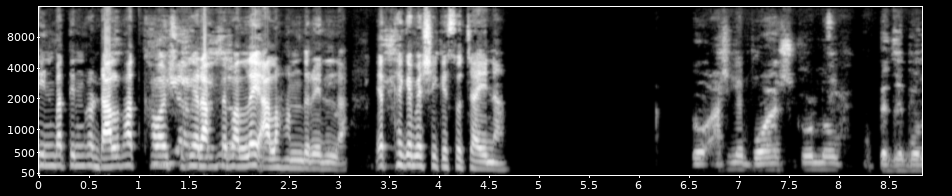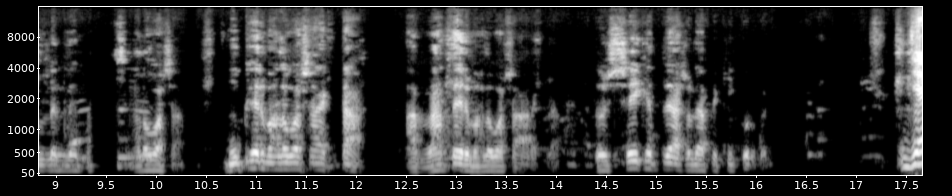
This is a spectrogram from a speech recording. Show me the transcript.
তিনবার তিনবার ডাল ভাত খাওয়াই সুখে রাখতে পারলেই আলহামদুলিল্লাহ। এর থেকে বেশি কিছু চাই না। তো আসলে বয়স্ক লোক যে বললেন ভালোবাসা মুখের ভালোবাসা একটা আর রাতের ভালোবাসা আরেকটা। তো সেই ক্ষেত্রে আসলে আপনি কি করবেন? যে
